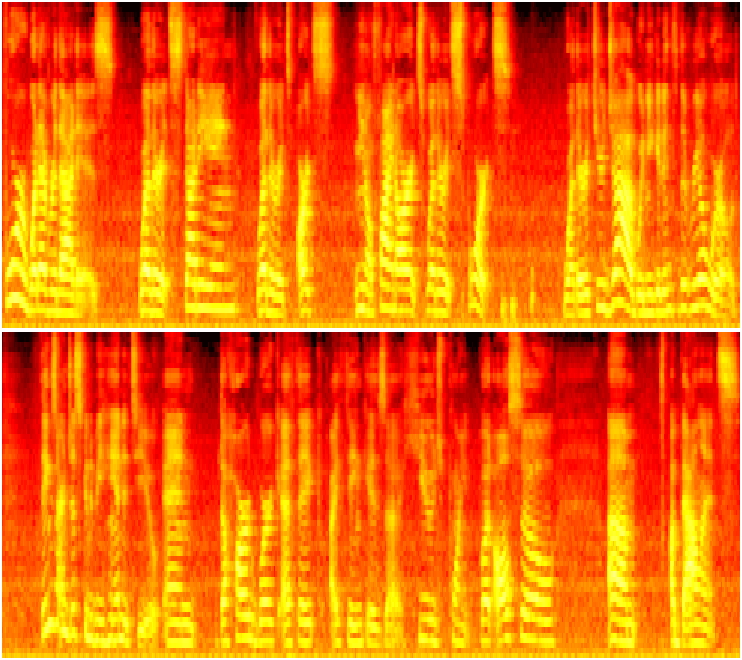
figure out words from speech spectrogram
for whatever that is. Whether it's studying, whether it's arts, you know, fine arts, whether it's sports, whether it's your job when you get into the real world. Things aren't just going to be handed to you. And the hard work ethic, I think, is a huge point. But also, um, a balance,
